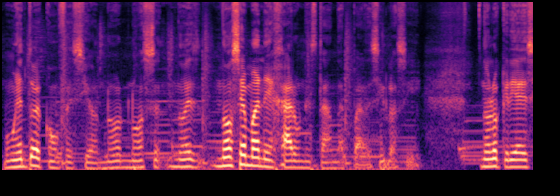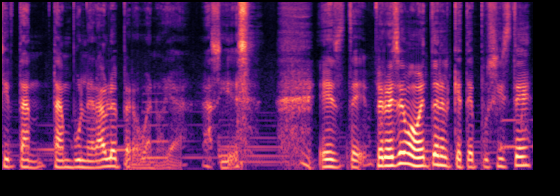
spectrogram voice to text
momento de confesión, no, no, no, es, no sé manejar un estándar, para decirlo así. No lo quería decir tan, tan vulnerable, pero bueno, ya, así es. Este, pero ese momento en el que te pusiste,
